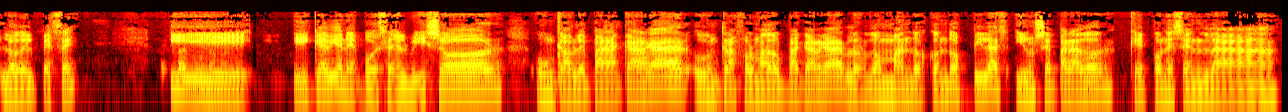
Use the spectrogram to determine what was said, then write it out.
lo del PC. Y, ¿Y qué viene? Pues el visor, un cable para cargar, un transformador para cargar, los dos mandos con dos pilas y un separador que pones en la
